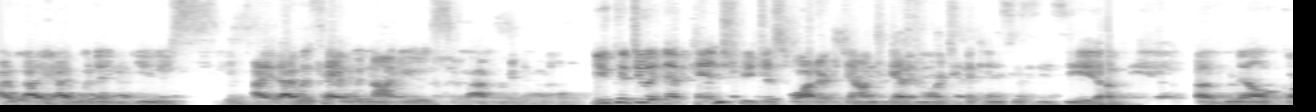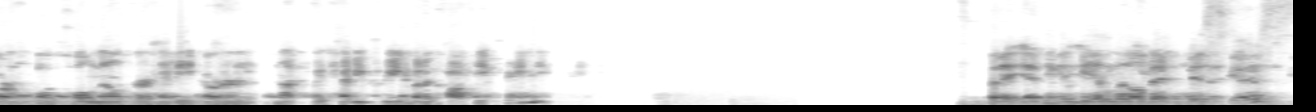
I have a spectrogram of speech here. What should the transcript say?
I, I, I wouldn't use, I, I would say I would not use evaporated milk. You could do it in a pinch, you just water it down to get it more to the consistency of, of milk or of whole milk or heavy, or not quite heavy cream, but a coffee cream. But I, I think it'd be a little bit viscous.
